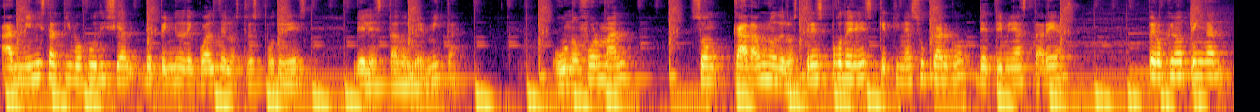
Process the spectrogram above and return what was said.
administrativo, judicial, dependiendo de cuál de los tres poderes del Estado lo emita. Uno formal, son cada uno de los tres poderes que tiene a su cargo determinadas tareas, pero que no tengan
